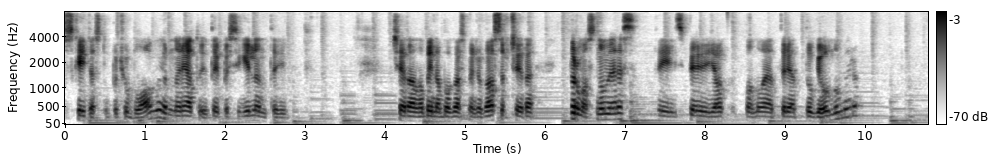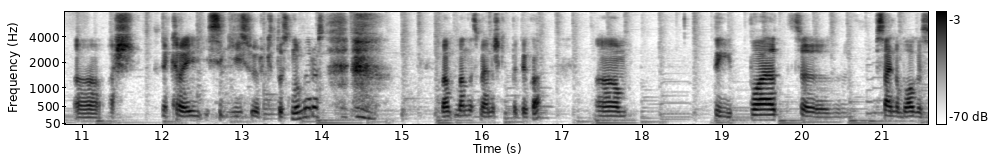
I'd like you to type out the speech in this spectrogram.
skaitęs tų pačių blogų ir norėtų į tai pasigilinti. Tai čia yra labai neblogos medžiagos ir čia yra pirmas numeris, tai spėju, jog planuoja turėti daugiau numerių. Aš tikrai įsigysiu ir kitus numerius. man, man asmeniškai patiko. Um, taip pat visai neblogas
